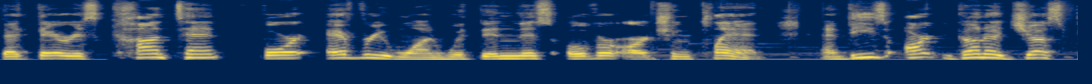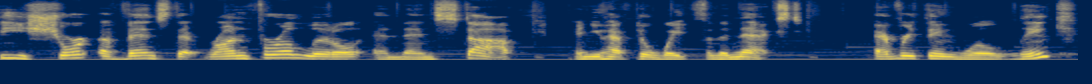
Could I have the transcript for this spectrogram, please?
that there is content for everyone within this overarching plan. And these aren't gonna just be short events that run for a little and then stop and you have to wait for the next. Everything will link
